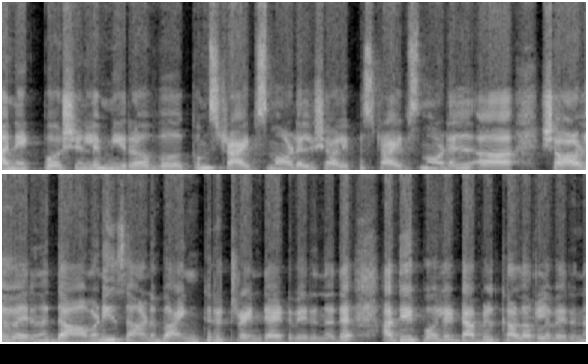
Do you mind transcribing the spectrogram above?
ആ നെക്ക് പോർഷനിൽ മിറർ വർക്കും സ്ട്രൈപ്സ് മോഡൽ ഷാൾ ഇപ്പോൾ സ്ട്രൈപ്സ് മോഡൽ ഷാൾ വരുന്ന ദാവണീസ് ആണ് ഭയങ്കര ട്രെൻഡായിട്ട് വരുന്നത്. അതേപോലെ ഡബിൾ കളറിൽ വരുന്ന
